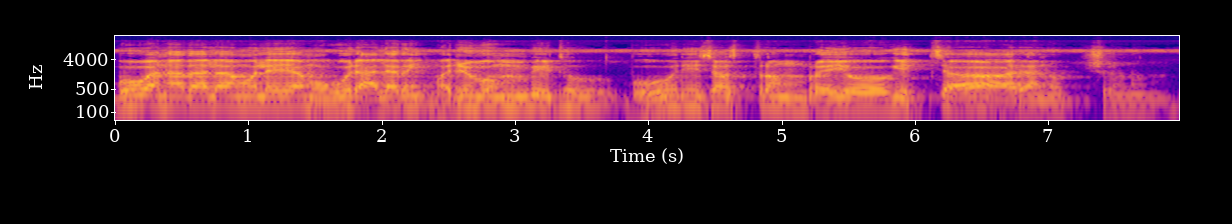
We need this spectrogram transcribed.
ഭുവനതലമുലയ മൂരലറി മരുവും വിധു ഭൂരിശസ്ത്രം പ്രയോഗിച്ചാരനുക്ഷണം.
